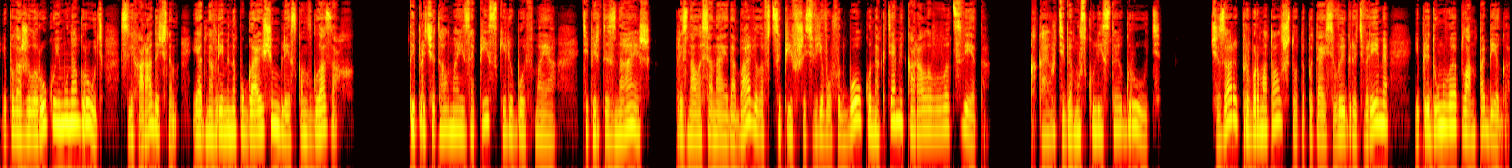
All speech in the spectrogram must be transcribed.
и положила руку ему на грудь с лихорадочным и одновременно пугающим блеском в глазах. «Ты прочитал мои записки, любовь моя. Теперь ты знаешь, призналась она и добавила, вцепившись в его футболку ногтями кораллового цвета. «Какая у тебя мускулистая грудь!» Чезаре пробормотал что-то, пытаясь выиграть время и придумывая план побега.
